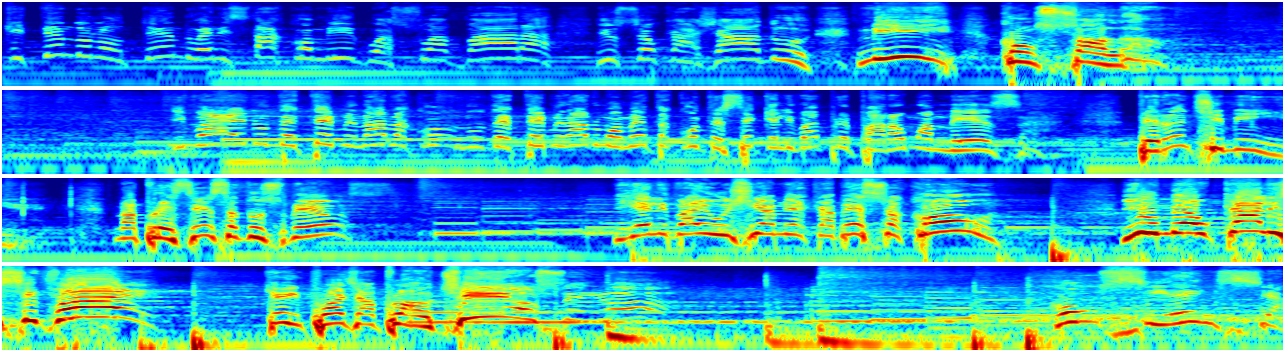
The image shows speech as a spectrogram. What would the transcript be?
que tendo ou não tendo, Ele está comigo, a sua vara e o seu cajado me consolam. E vai no determinado, no determinado momento acontecer que Ele vai preparar uma mesa perante mim, na presença dos meus, e Ele vai ungir a minha cabeça com, e o meu cálice vai. Quem pode aplaudir ao Senhor? Consciência.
